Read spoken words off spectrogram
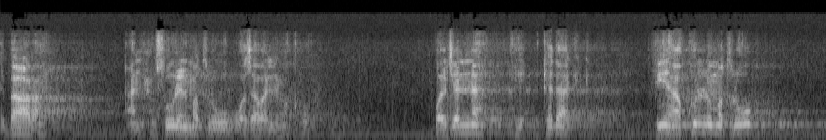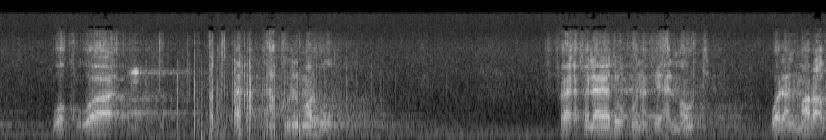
عبارة عن حصول المطلوب وزوال المكروه. والجنة كذلك فيها كل مطلوب كل مرهوب. فلا يذوقون فيها الموت. ولا المرض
